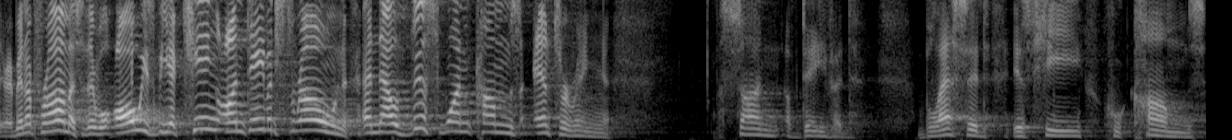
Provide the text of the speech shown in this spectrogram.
There had been a promise that there will always be a king on David's throne, and now this one comes entering. The son of David. Blessed is he who comes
